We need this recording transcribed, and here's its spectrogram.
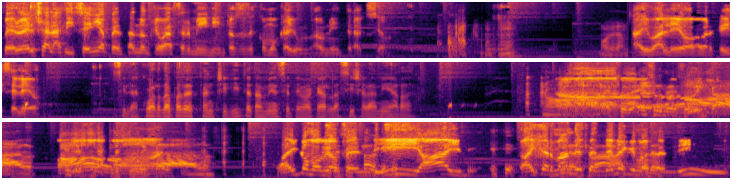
Pero él ya las diseña pensando en que va a ser mini, entonces es como que hay un- una interacción. Muy bien. Ahí va Leo, a ver qué dice Leo. Si la cuerda pata es tan chiquita, también se te va a caer la silla a la mierda. No, Ah, eso, eso es un no. desubicado. Eso es un Ah. desubicado. Ay, como me ofendí. Ay, ay Germán, Tiene ocho defendeme que me boludo. ofendí.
